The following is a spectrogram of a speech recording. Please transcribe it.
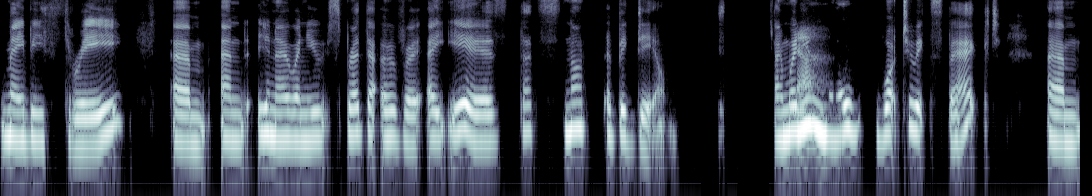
maybe three. Um, and, you know, when you spread that over eight years, that's not a big deal. And when yeah. you know what to expect, um,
